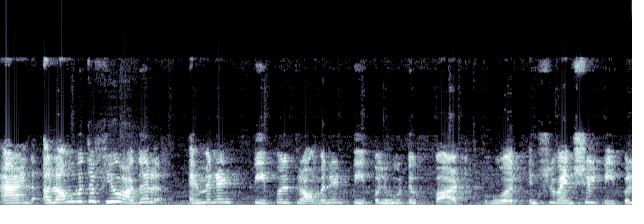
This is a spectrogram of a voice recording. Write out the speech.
And along with a few other eminent people prominent people who took part who were influential people.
